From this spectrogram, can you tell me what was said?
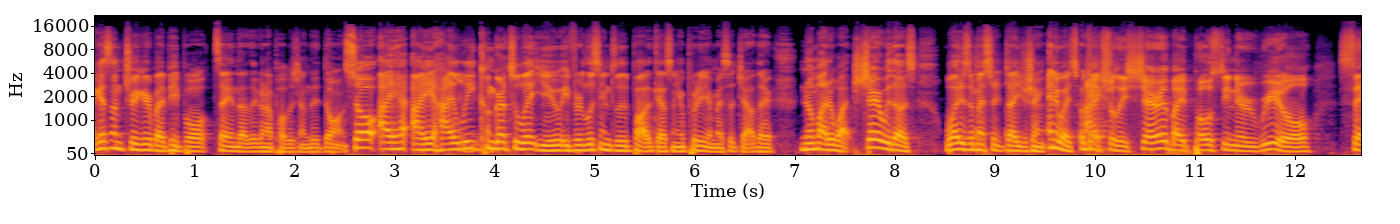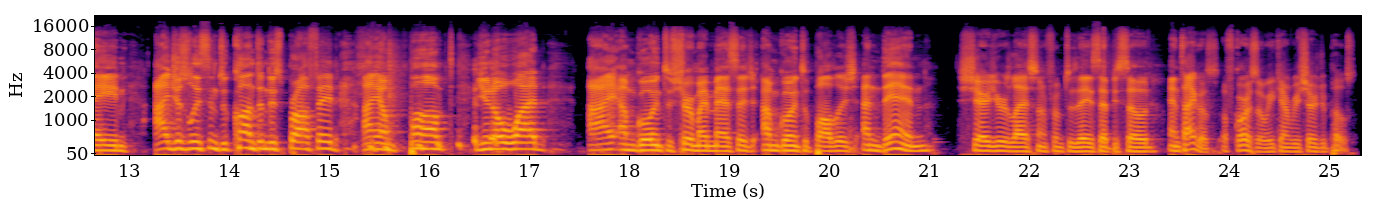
I guess I'm triggered by people saying that they're gonna publish and they don't. So I I highly Mm-hmm. congratulate you if you're listening to the podcast and you're putting your message out there. No matter what, share it with us. What is the message that you're sharing? Anyways, okay. Actually, share it by posting a reel saying, I just listened to Content is Profit. I am pumped. You know what? I am going to share my message. I'm going to publish. And then share your lesson from today's episode and tag us, of course, so we can reshare your post.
